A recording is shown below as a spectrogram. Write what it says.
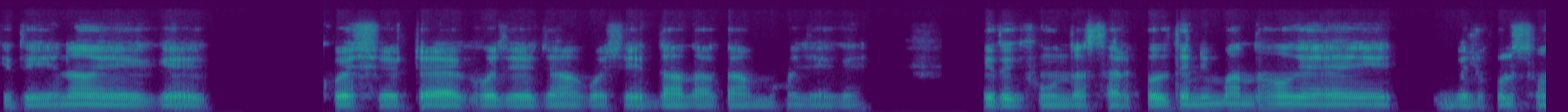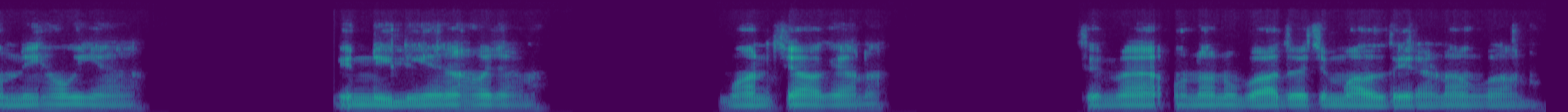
ਕਿਤੇ ਇਹ ਨਾ ਇਹ ਕਿ ਕੁਛ ਅਟੈਕ ਹੋ ਜਾਏ ਜਾਂ ਕੁਛ ਇਦਾਂ ਦਾ ਕੰਮ ਹੋ ਜਾਏਗਾ। ਕਿਤੇ ਖੂਨ ਦਾ ਸਰਕਲ ਤੇ ਨਹੀਂ ਬੰਦ ਹੋ ਗਿਆ ਇਹ ਬਿਲਕੁਲ ਸੁੰਨੀ ਹੋ ਗਈਆਂ। ਇਹ ਨੀਲੀਆਂ ਨਾ ਹੋ ਜਾਣ। ਮਨ ਚ ਆ ਗਿਆ ਨਾ, ਤੇ ਮੈਂ ਉਹਨਾਂ ਨੂੰ ਬਾਅਦ ਵਿੱਚ ਮਲਦੇ ਰਹਿਣਾ ਉਂਗਲਾਂ ਨੂੰ।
